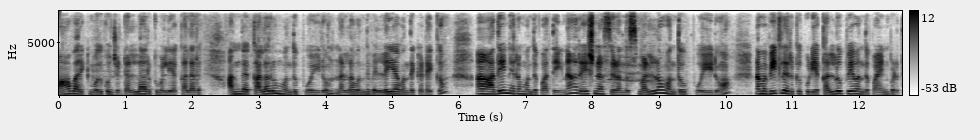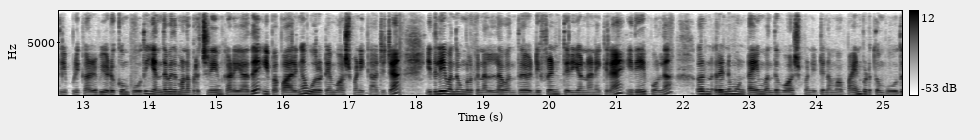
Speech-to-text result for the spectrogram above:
மாவு அரைக்கும் போது கொஞ்சம் டல்லாக இருக்கும் இல்லையா கலர் அந்த கலரும் வந்து போயிடும். நல்லா வந்து வெள்ளையாக வந்து கிடைக்கும். அதே நேரம் வந்து பார்த்திங்கன்னா ரேஷன் அரிசியோட அந்த ஸ்மெல்லும் வந்து போயிடும். நம்ம வீட்டில் இருக்கக்கூடிய கல்லுப்பே வந்து பயன்படுத்தி இப்படி கழுவி எடுக்கும் போது எந்த விதமான பிரச்சனையும் கிடையாது. இப்போ பாருங்கள் ஒரு டைம் வாஷ் பண்ணி காட்டிட்டேன். இதுலேயே வந்து உங்களுக்கு நல்லா வந்து டிஃப்ரெண்ட் தெரியும்னு நினைக்கிறேன். இதே போல் ஒரு ரெண்டு மூணு டைம் வந்து வாஷ் பண்ணிவிட்டு நம்ம பயன்படுத்தும் போது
